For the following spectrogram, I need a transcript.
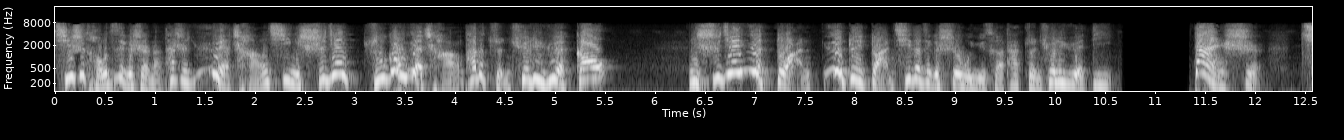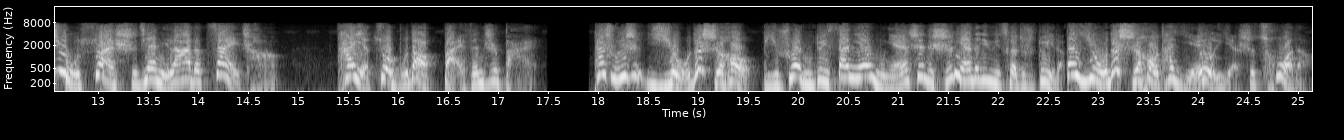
其实投资这个事儿呢，它是越长期，你时间足够越长，它的准确率越高；你时间越短，越对短期的这个事物预测，它准确率越低。但是，就算时间你拉的再长，它也做不到百分之百。它属于是有的时候，比如说你对三年、五年甚至十年这个预测就是对的，但有的时候它也有也是错的。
